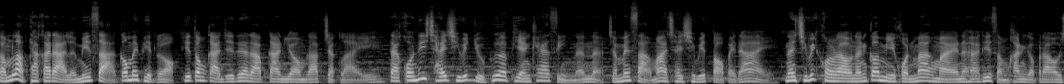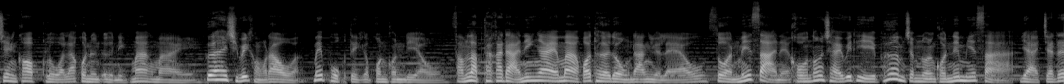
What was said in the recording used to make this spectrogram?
สำหรับทาคาดะหรือมิสาก็ไม่ผิดหรอกที่ต้องการจะได้รับการยอมรับจากไลฟ์แต่คนที่ใช้ชีวิตอยู่เพื่อเพียงแค่สิ่งนั้นน่ะจะไม่สามารถใช้ชีวิตต่อไปได้ ในชีวิตของเรานั้นก็มีคนมากมายนะฮะที่สำคัญกับเราเช่นครอบครัวและคนอื่น ๆ อีกมากมาย เพื่อให้ชีวิตของเราอะไม่ผูกติดกับคนคนเดียวสำหรับทาคาดะนี่ง่ายมากเพราะเธอโด่งดังอยู่แล้ว ส่วนมิสาเนี่ยคงต้องใช้วิธีเพิ่มจำนวนคนที่มิสาอยากจะได้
